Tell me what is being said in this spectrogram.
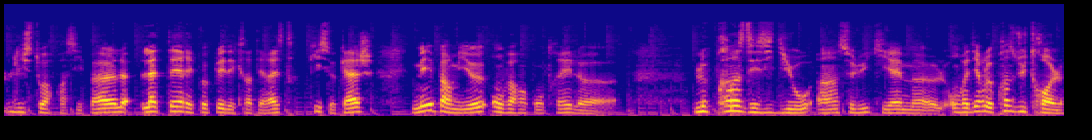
l'histoire principale. La Terre est peuplée d'extraterrestres qui se cachent, mais parmi eux, on va rencontrer le, le prince des idiots, hein, celui qui aime, on va dire le prince du troll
